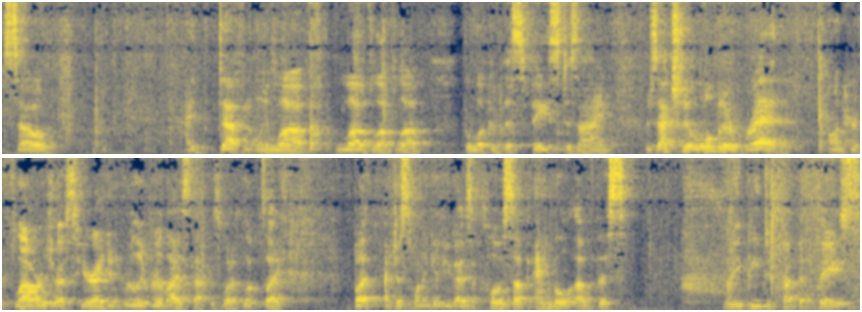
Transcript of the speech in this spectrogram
So I definitely love, love, love, love the look of this face design. There's actually a little bit of red on her flower dress here. I didn't really realize that was what it looked like, but I just want to give you guys a close-up angle of this creepy, decrepit face.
